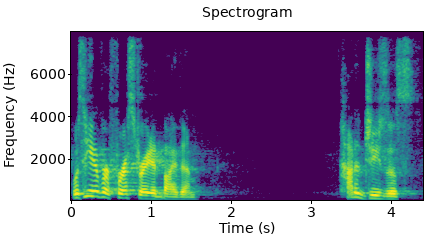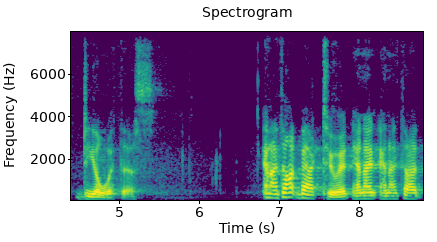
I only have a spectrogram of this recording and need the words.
Was he ever frustrated by them? How did Jesus deal with this? And I thought back to it, and I, and I thought,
